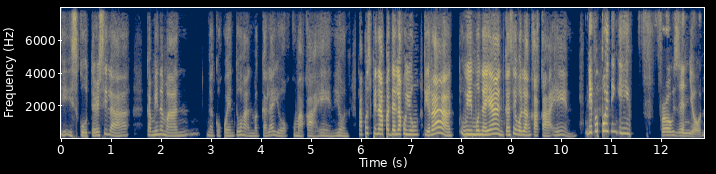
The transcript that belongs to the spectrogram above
i-scooter sila. Kami naman, nagkukwentuhan, magkalayo, kumakain. Yun. Tapos pinapadala ko yung tira. Uwi mo na yan kasi walang kakain. Hindi pa pwedeng i-frozen yon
